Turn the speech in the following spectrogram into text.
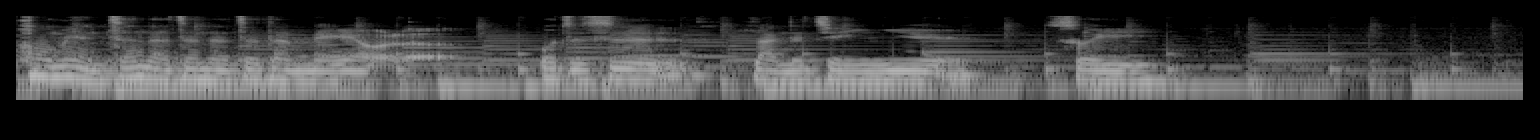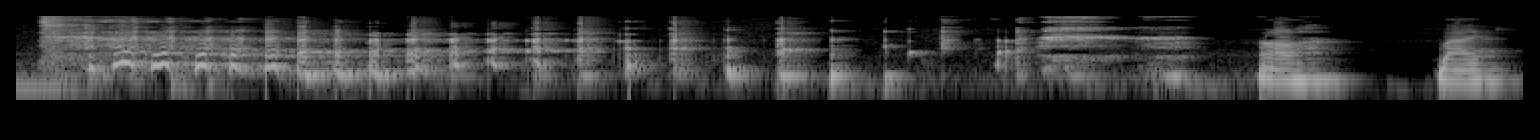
后面真的真的真的没有了，我只是懒得剪音乐，所以，好，拜。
